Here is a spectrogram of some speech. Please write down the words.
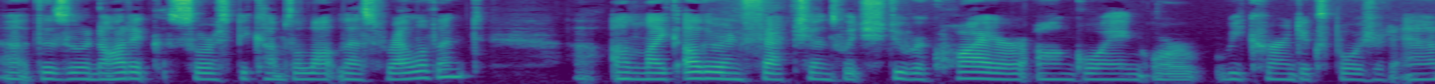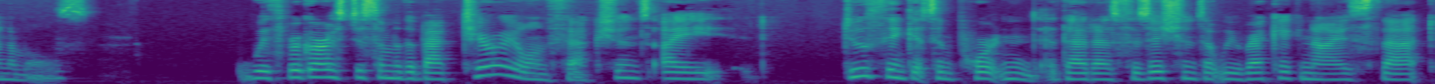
uh, the zoonotic source becomes a lot less relevant, uh, unlike other infections which do require ongoing or recurrent exposure to animals. With regards to some of the bacterial infections, I do think it's important that as physicians that we recognize that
